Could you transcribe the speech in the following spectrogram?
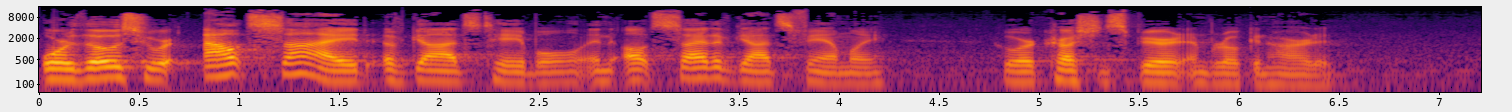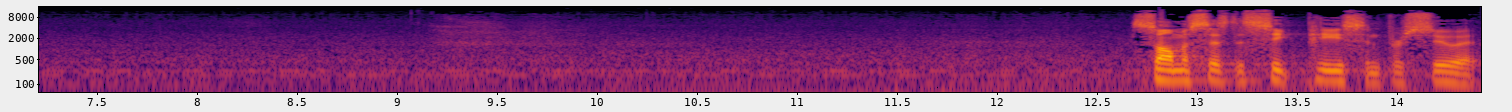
or those who are outside of God's table and outside of God's family who are crushed in spirit and brokenhearted. Psalmist says to seek peace and pursue it.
